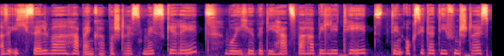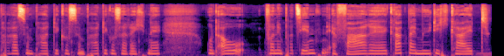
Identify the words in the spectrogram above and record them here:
Also ich selber habe ein Körperstressmessgerät, wo ich über die Herzvariabilität den oxidativen Stress, Parasympathikus, Sympathikus errechne und auch von den Patienten erfahre, gerade bei Müdigkeit,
